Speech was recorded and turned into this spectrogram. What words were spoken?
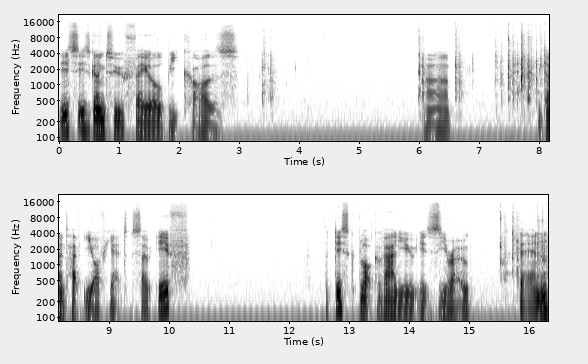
this is going to fail because uh, we don't have EOF yet. So if the disk block value is zero, then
